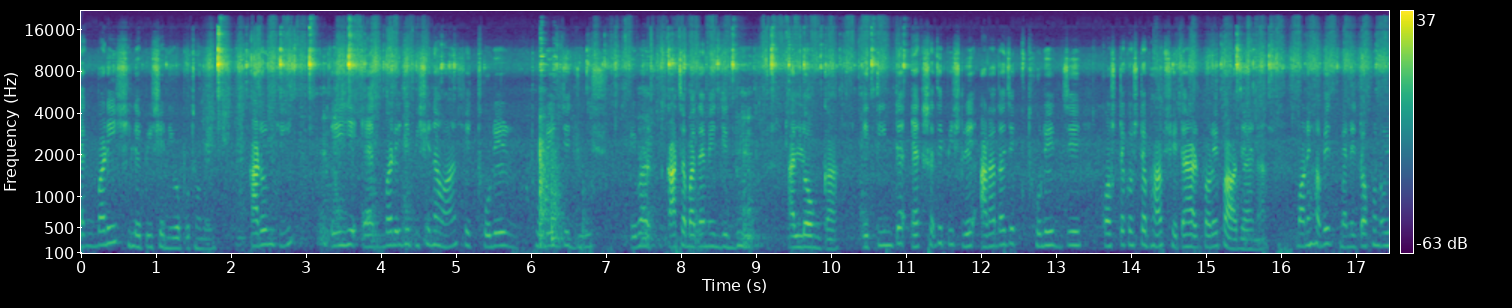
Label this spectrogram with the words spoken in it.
একবারেই শিলে পিষে নিব প্রথমে। কারণ কি? এই যে একবারে যে পিষে নেওয়া, সে থোড়ের থোড়ের যে জুস, এবার কাঁচা বাদামের যে দুধ আর লঙ্কা, এই তিনটা একসাথে পিষলে আলাদা যে থোড়ের যে কষ্টা কষ্টা ভাব, সেটা আর পরে পাওয়া যায় না। মনে হবে মানে তখন ওই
